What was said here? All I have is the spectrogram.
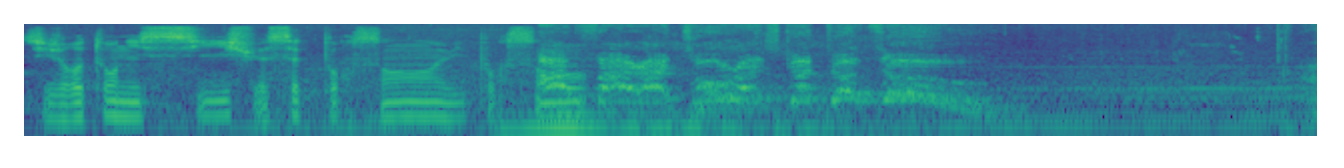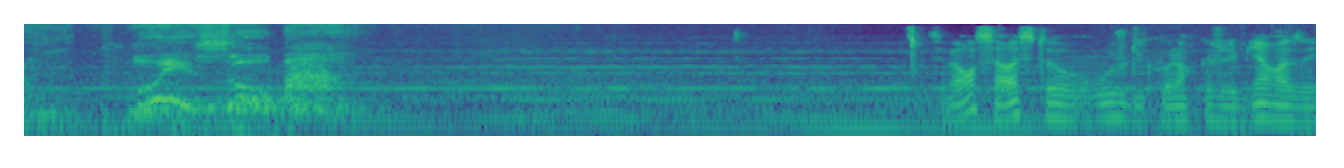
Si je retourne ici, je suis à 7%, 8%. C'est marrant, ça reste rouge du coup alors que je l'ai bien rasé.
